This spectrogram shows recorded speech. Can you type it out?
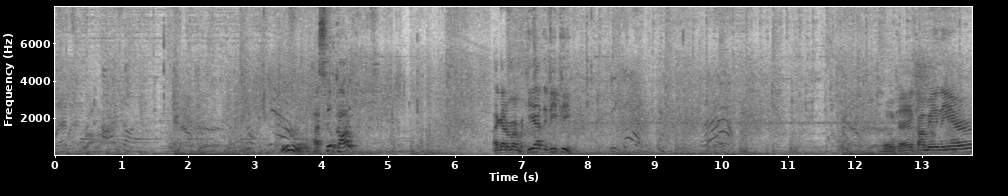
Let's rock. Eyes. Ooh, I still caught him. I gotta remember, he had the DP. Okay, caught me in the air.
